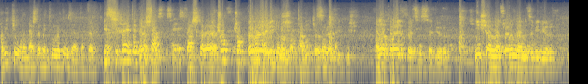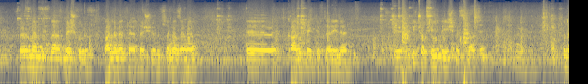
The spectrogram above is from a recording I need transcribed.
Tabii ki onu başta betimledim zaten. Evet. Biz şikayet şanslısınız. başkaları Evet. çok çok Öbürleri bitmiş. Tabii kesinlikle. Öbürleri bitmiş. Allah kolaylık versin size diyorum. İnşallah sorunlarınızı biliyoruz. Sorunlarımızla meşgulüz. Parlamentoya taşıyoruz. Zaman zaman eee kanun teklifleriyle eee, birçok şeyin değişmesi lazım. Bu da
